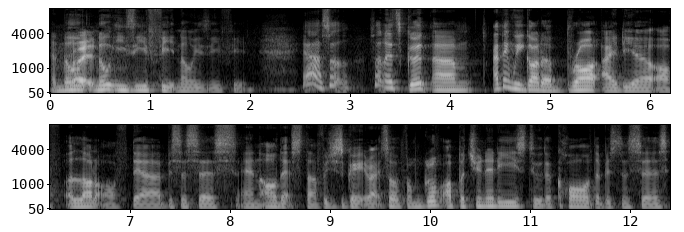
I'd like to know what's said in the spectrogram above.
and no right. no easy feed, no easy feed yeah, so so that's good. Um, I think we got a broad idea of a lot of their businesses and all that stuff, which is great, right? So from growth opportunities to the core of the businesses,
